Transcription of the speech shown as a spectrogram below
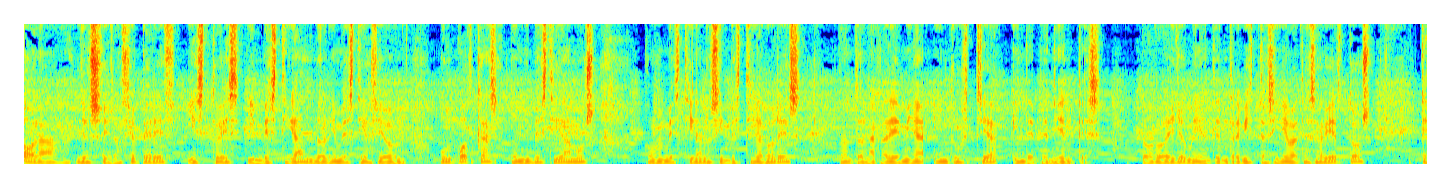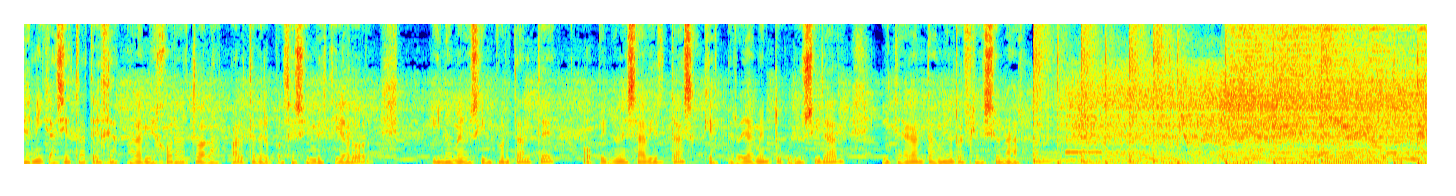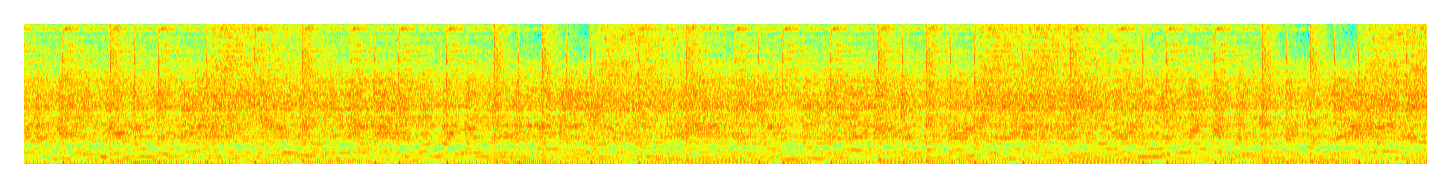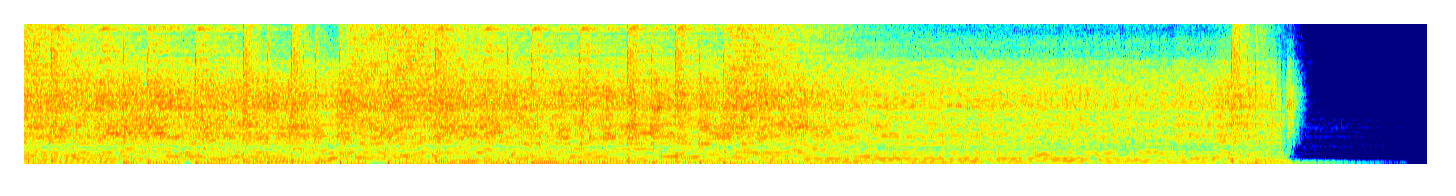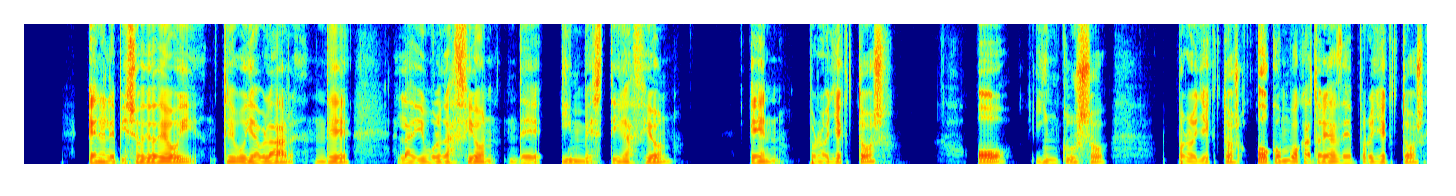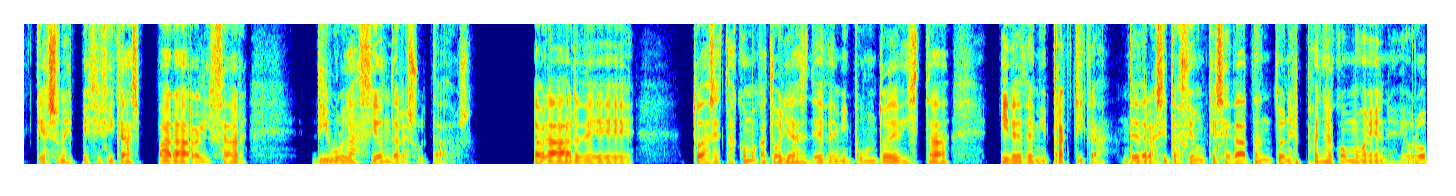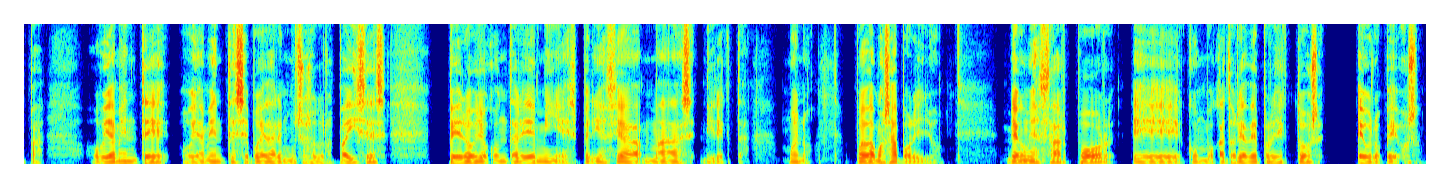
Hola, yo soy Horacio Pérez y esto es Investigando la Investigación, un podcast donde investigamos cómo investigan los investigadores tanto en la academia, industria, independientes. Todo ello mediante entrevistas y debates abiertos, técnicas y estrategias para mejorar todas las partes del proceso investigador y no menos importante, opiniones abiertas que espero llamen tu curiosidad y te hagan también reflexionar. En el episodio de hoy te voy a hablar de la divulgación de investigación en proyectos o incluso proyectos o convocatorias de proyectos que son específicas para realizar divulgación de resultados. Voy a hablar de todas estas convocatorias desde mi punto de vista y desde mi práctica, desde la situación que se da tanto en España como en Europa Obviamente, obviamente se puede dar en muchos otros países, pero yo contaré mi experiencia más directa. Bueno, pues vamos a por ello. Voy a comenzar por eh, convocatorias de proyectos europeos.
